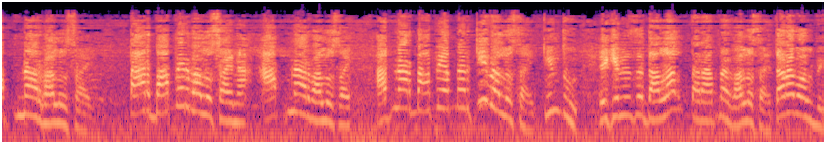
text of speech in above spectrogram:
আপনার ভালো চায়। তার বাপের ভালো চায় না, আপনার ভালো চায়। আপনার বাপে আপনার কি ভালো চায়? কিন্তু এখানে যে দালাল, তারা আপনার ভালো চায়। তারা বলবে।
